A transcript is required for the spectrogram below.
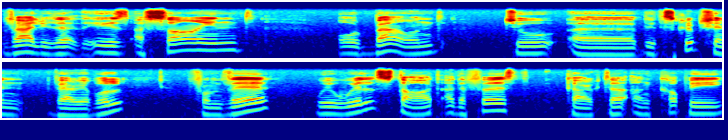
value that is assigned or bound to uh, the description variable from there we will start at the first character and copy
